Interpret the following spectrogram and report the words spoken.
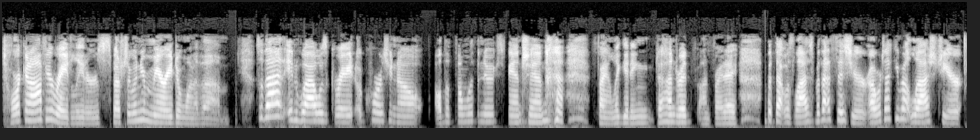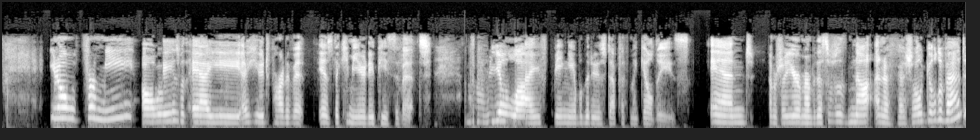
torquing off your raid leaders, especially when you're married to one of them. So that in WoW was great. Of course, you know, all the fun with the new expansion. Finally getting to 100 on Friday. But that was last, but that's this year. Uh, we're talking about last year. You know, for me, always with AIE, a huge part of it is the community piece of it. The real life being able to do stuff with my guildies. And I'm sure you remember this was not an official guild event,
